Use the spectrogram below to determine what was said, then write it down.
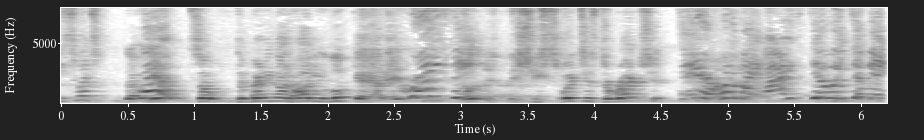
She switched. No, Whoa. yeah, so, depending on how you look at it, Crazy. she switches direction. There, what are my eyes doing to me?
